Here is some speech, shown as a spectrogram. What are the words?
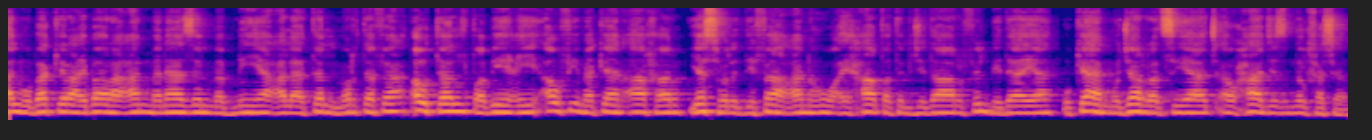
المبكرة عبارة عن منازل مبنية على تل مرتفع أو تل طبيعي أو في مكان آخر يسهل الدفاع عنه وإحاطة الجدار في البداية وكان مجرد سياج أو حاجز من الخشب.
